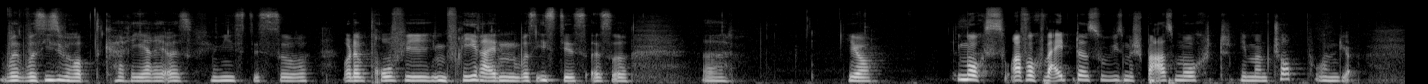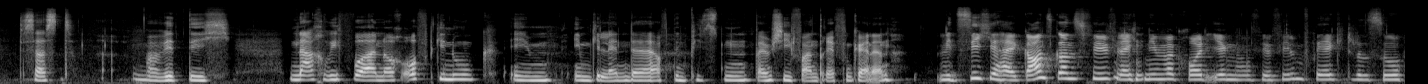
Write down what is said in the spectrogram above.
was ist überhaupt Karriere? Also für mich ist das so, oder Profi im Freeriden, was ist das? Also äh, ja, ich mache es einfach weiter, so wie es mir Spaß macht, neben meinem Job und ja. Das heißt, man wird dich nach wie vor noch oft genug im, im Gelände, auf den Pisten, beim Skifahren treffen können. Mit Sicherheit ganz, ganz viel, vielleicht nicht mehr gerade irgendwo für ein Filmprojekt oder so,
